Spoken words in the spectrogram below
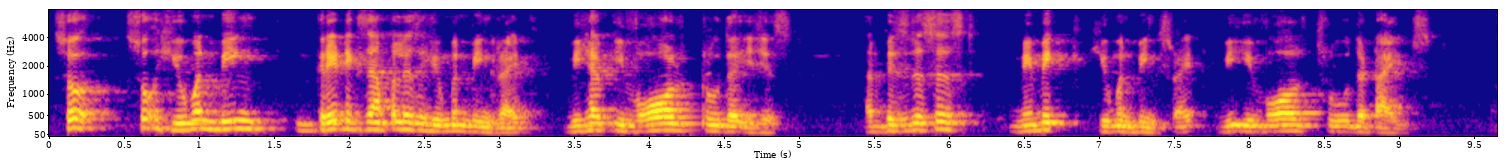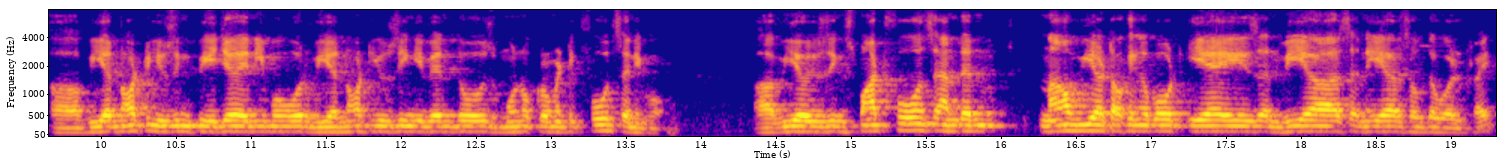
So, so human being, great example is a human being, right? We have evolved through the ages. And businesses mimic human beings, right? We evolve through the times. Uh, we are not using pager anymore. We are not using even those monochromatic phones anymore. Uh, we are using smartphones, and then now we are talking about AIs and VRs and ARs of the world, right?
